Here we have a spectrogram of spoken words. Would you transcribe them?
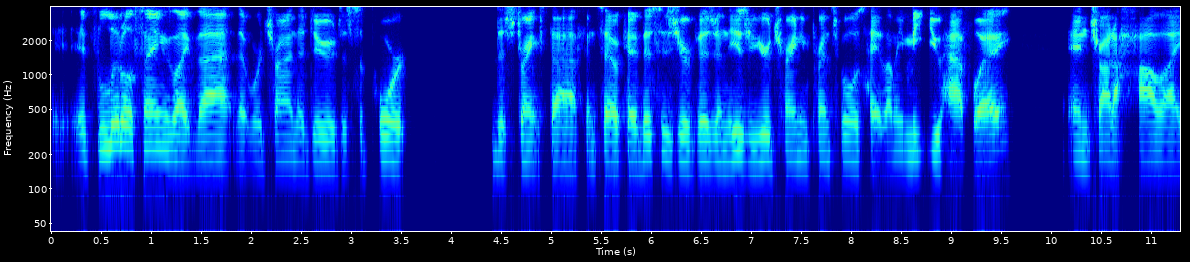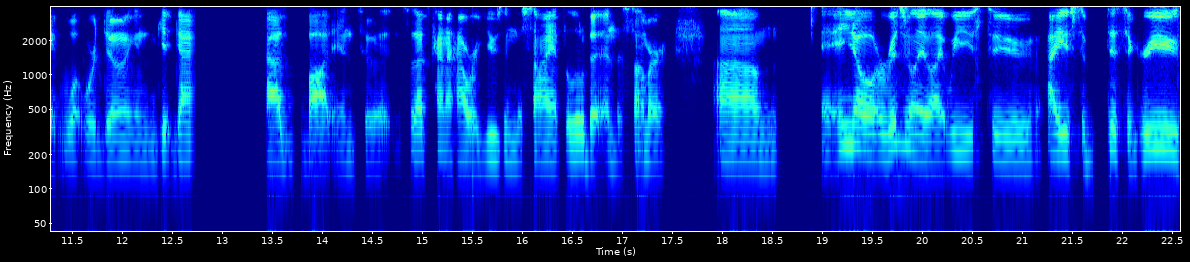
it's little things like that that we're trying to do to support the strength staff and say, okay, this is your vision, these are your training principles. Hey, let me meet you halfway and try to highlight what we're doing and get guys bought into it. So that's kind of how we're using the science a little bit in the summer. Um, and, you know, originally, like we used to, I used to disagree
